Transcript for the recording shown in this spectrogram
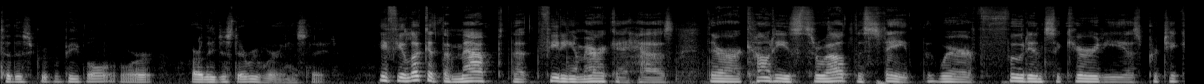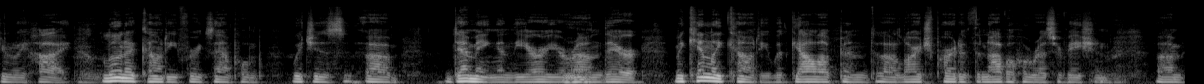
to this group of people, or are they just everywhere in the state? If you look at the map that Feeding America has, there are counties throughout the state where food insecurity is particularly high. Mm. Luna County, for example, which is um, Deming and the area mm. around there. McKinley County with Gallup and a large part of the Navajo Reservation. Right. Um,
